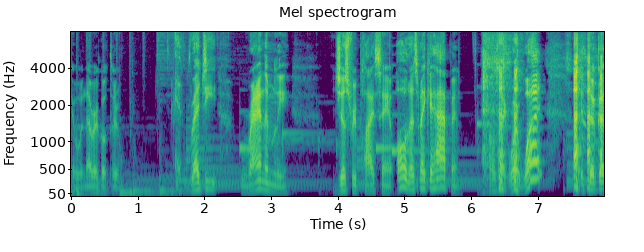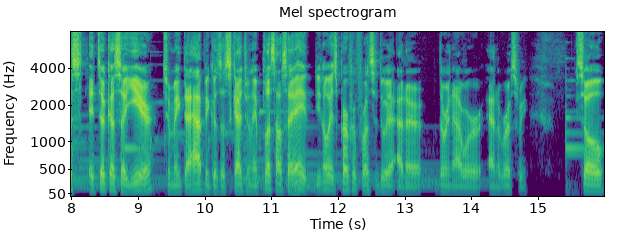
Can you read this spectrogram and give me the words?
it would never go through. And Reggie randomly just replied saying, "Oh, let's make it happen." I was like, "What? what?" it took us it took us a year to make that happen because of scheduling. Plus, I'll say, "Hey, you know, it's perfect for us to do it at a during our anniversary." So,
